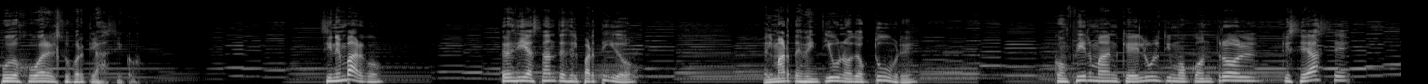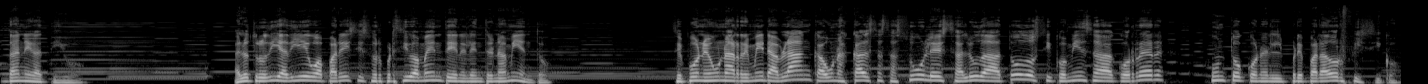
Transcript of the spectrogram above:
pudo jugar el Superclásico. Sin embargo, tres días antes del partido, el martes 21 de octubre, confirman que el último control que se hace da negativo. Al otro día Diego aparece sorpresivamente en el entrenamiento. Se pone una remera blanca, unas calzas azules, saluda a todos y comienza a correr junto con el preparador físico.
